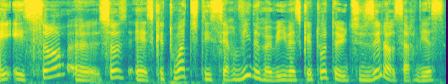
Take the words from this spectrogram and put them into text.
Et, et ça, ça, est-ce que toi, tu t'es servi de Revive Est-ce que toi, tu as utilisé leur service?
